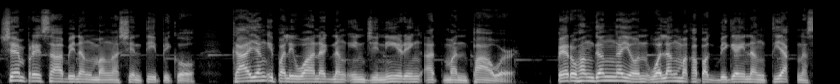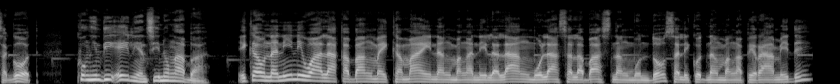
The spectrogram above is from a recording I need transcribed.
Siyempre sabi ng mga siyentipiko, kayang ipaliwanag ng engineering at manpower. Pero hanggang ngayon walang makapagbigay ng tiyak na sagot. Kung hindi alien, sino nga ba? Ikaw naniniwala ka bang may kamay ng mga nilalang mula sa labas ng mundo sa likod ng mga piramide?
